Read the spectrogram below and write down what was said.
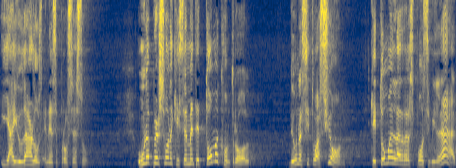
y ayudarlos en ese proceso. Una persona que simplemente toma control de una situación que toma la responsabilidad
